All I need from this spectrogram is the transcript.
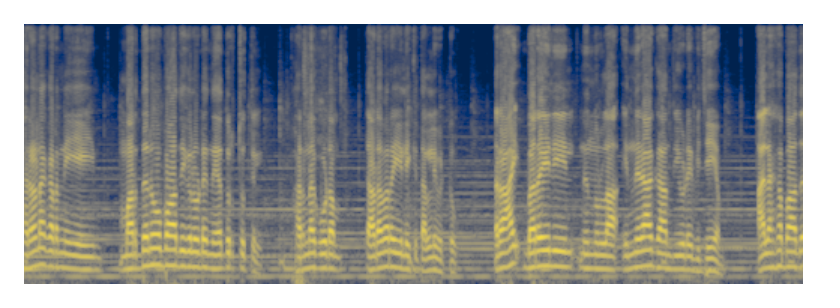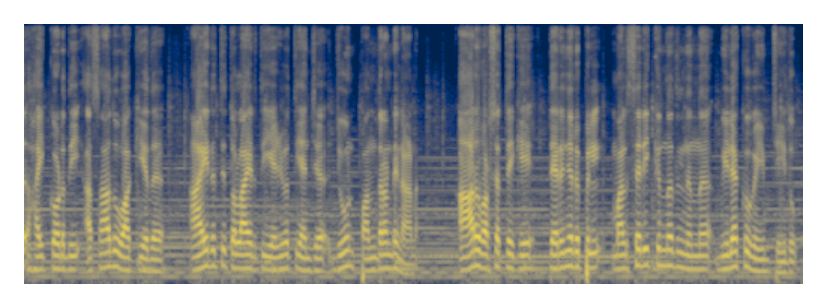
ഭരണഘടനയെയും മർദ്ദനോപാധികളുടെ നേതൃത്വത്തിൽ ഭരണകൂടം തടവറയിലേക്ക് തള്ളിവിട്ടു. റായ് ബറേലിയിൽ നിന്നുള്ള ഇന്ദിരാഗാന്ധിയുടെ വിജയം അലഹബാദ് ഹൈക്കോടതി അസാധുവാക്കിയത് ആയിരത്തി തൊള്ളായിരത്തി എഴുപത്തി അഞ്ച് ജൂൺ പന്ത്രണ്ടിനാണ്. ആറു വർഷത്തേക്ക് തെരഞ്ഞെടുപ്പിൽ മത്സരിക്കുന്നതിൽ നിന്ന് വിലക്കുകയും ചെയ്തു.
